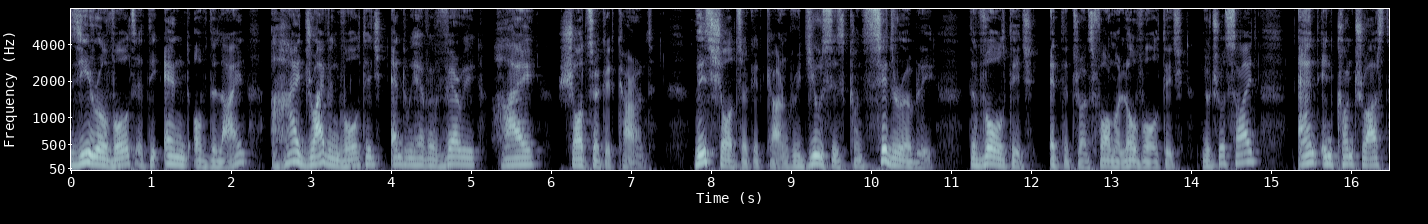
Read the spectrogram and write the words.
zero volts at the end of the line, a high driving voltage and we have a very high short circuit current. This short circuit current reduces considerably the voltage at the transformer low voltage neutral side and in contrast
